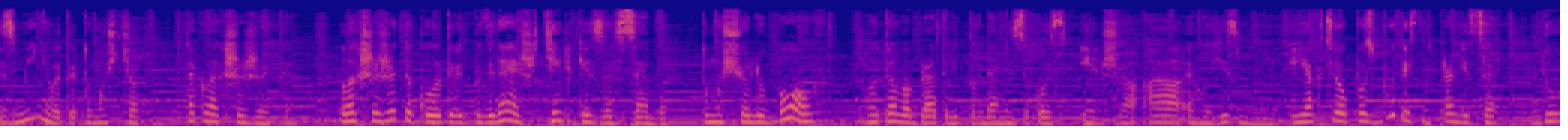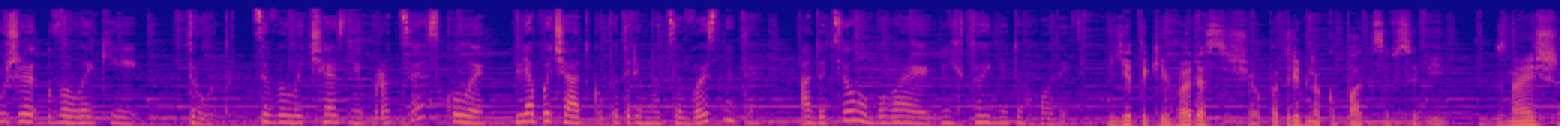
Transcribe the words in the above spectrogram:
змінювати, тому що так легше жити. Легше жити, коли ти відповідаєш тільки за себе, тому що любов готова брати відповідальність за когось іншого, а егоїзм ні. І як цього позбутись, насправді це дуже великий труд. Це величезний процес, коли для початку потрібно це визнати, а до цього буває ніхто й не доходить. Є такий вираз, що потрібно копатися в собі. Знаєш,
